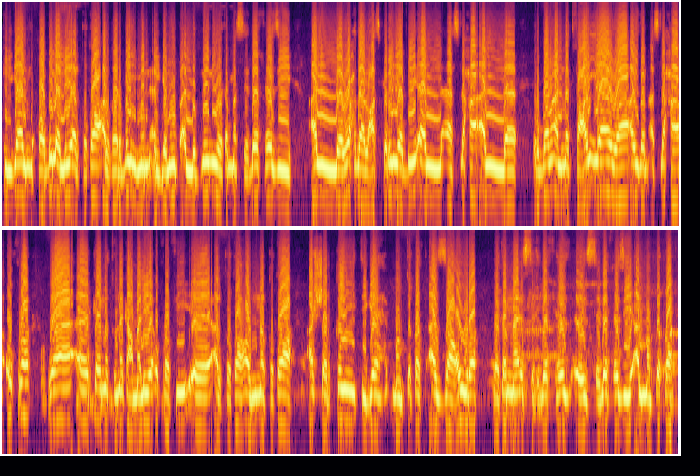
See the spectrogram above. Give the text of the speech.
في الجهة المقابلة للقطاع الغربي من الجنوب اللبناني وتم استهداف هذه الوحدة العسكرية بالأسلحة ربما المدفعية وأيضا أسلحة أخرى. وكانت هناك عملية أخرى في القطاع أو من القطاع الشرقي تجاه منطقة الزعورة. وتم استهداف استهداف هذه المنطقة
